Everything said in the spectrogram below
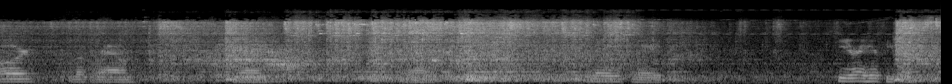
forward, look around, around, around. Wait, wait. See right here, people.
